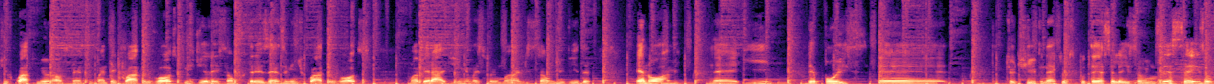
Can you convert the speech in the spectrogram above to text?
tive 4.954 votos, perdi a eleição por 324 votos, uma beiradinha, mas foi uma lição de vida enorme, né? E depois é, que eu tive, né, que eu disputei essa eleição em 16, eu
